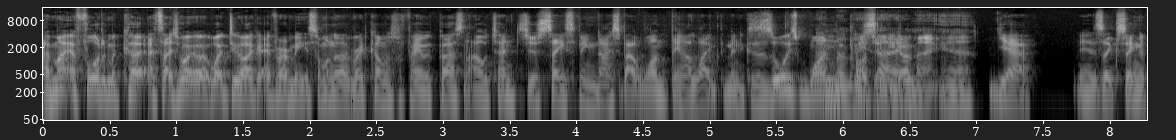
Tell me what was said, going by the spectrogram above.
I might afford him a cut. So what, what do I ever meet someone like Red Comics or famous person? I will tend to just say something nice about one thing I like them in because there's always one remember you project you saying go, that. Yeah, Yeah. yeah. It's like saying,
